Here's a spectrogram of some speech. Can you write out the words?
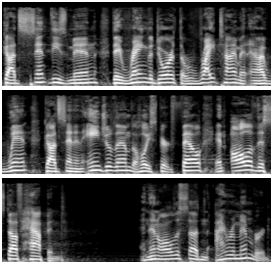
God sent these men. They rang the door at the right time, and I went. God sent an angel to them. The Holy Spirit fell, and all of this stuff happened. And then all of a sudden, I remembered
